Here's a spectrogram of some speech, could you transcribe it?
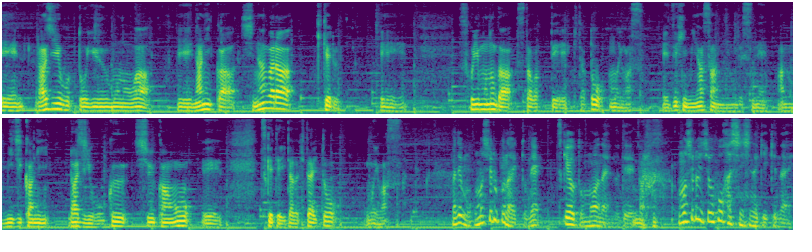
えー、ラジオというものは、えー、何かしながら聴ける、えー、そういうものが伝わってきたと思います。えー、ぜひ皆さんもですねあの身近にラジオを置く習慣を、えー、つけていただきたいと思います。まあ、でも面白くないとねつけようと思わないので面白い情報を発信しなきゃいけない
